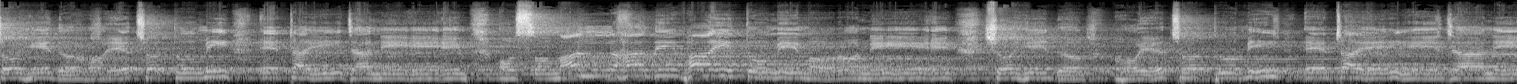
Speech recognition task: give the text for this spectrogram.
শহীদ হয়েছ তুমি, এটাই জানি। ওসমান হাদি ভাই, তুমি মরণে শহীদ হয়েছ তুমি, এটাই জানি।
